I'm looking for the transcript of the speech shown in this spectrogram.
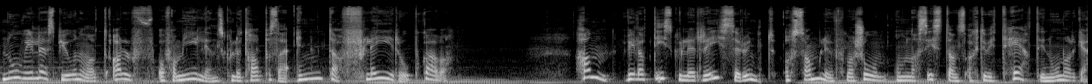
Nå ville spionene at Alf og familien skulle ta på seg enda flere oppgaver. Han ville at de skulle reise rundt og samle informasjon om nazistenes aktivitet i Nord-Norge.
